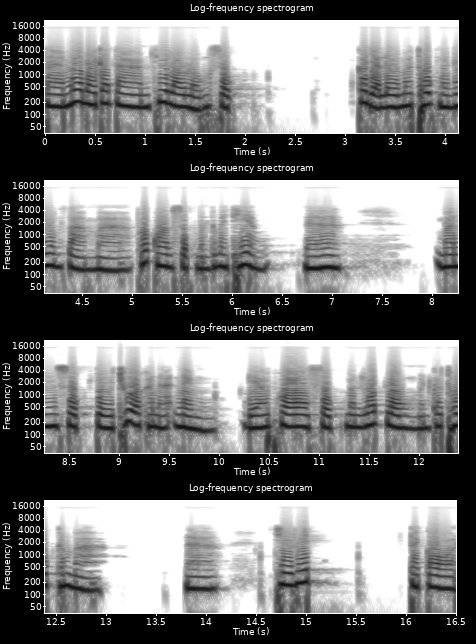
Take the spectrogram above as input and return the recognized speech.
แต่เมื่อใดก็ตามที่เราหลงสุข ก็อย่าลืมว่าทุกข์มันเรื่องตามมา เพราะความสุขมันก็ไม่เที่ยงนะ มันสุขอยู่ชั่วขณะหนึ่ง เดี๋ยวพอสุขมันลดลงมันก็ทุกข์ขึ้นมา นะชีวิตแต่ก่อน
